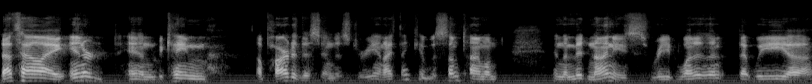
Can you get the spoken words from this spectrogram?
that's how I entered and became a part of this industry. And I think it was sometime on, in the mid '90s, Read, one of them that we uh,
